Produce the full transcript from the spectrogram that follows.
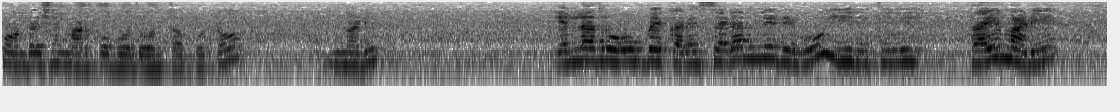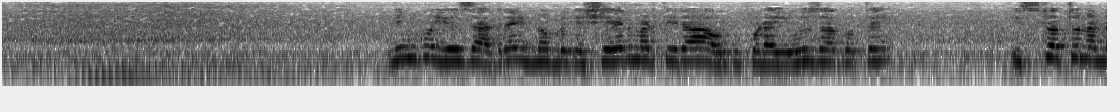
ಫೌಂಡೇಶನ್ ಮಾಡ್ಕೋಬೋದು ಅಂತ ಅಂದ್ಬಿಟ್ಟು, ನೋಡಿ. ಎಲ್ಲಾದರೂ ಹೋಗ್ಬೇಕಾದ್ರೆ ಸಡನ್ಲಿ ನೀವು ಈ ರೀತಿ ಟ್ರೈ ಮಾಡಿ. ನಿಮಗೂ ಯೂಸ್ ಆದರೆ ಇನ್ನೊಬ್ರಿಗೆ ಶೇರ್ ಮಾಡ್ತೀರಾ, ಅವ್ರಿಗೂ ಕೂಡ ಯೂಸ್ ಆಗುತ್ತೆ. ಇಷ್ಟೊತ್ತು ನನ್ನ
